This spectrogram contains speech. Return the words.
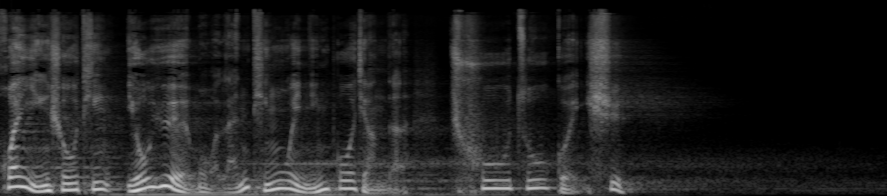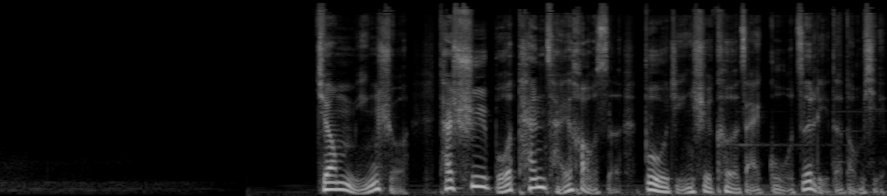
欢迎收听由月末兰亭为您播讲的《出租鬼市》。江明说：“他师伯贪财好色，不仅是刻在骨子里的东西，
